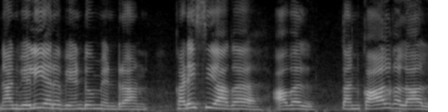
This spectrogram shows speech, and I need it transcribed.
நான் வெளியேற வேண்டும் என்றான். கடைசியாக அவள் தன் கால்களால்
